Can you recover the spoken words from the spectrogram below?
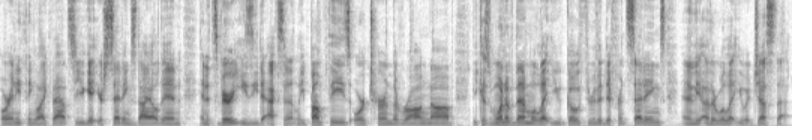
or anything like that. So you get your settings dialed in and it's very easy to accidentally bump these or turn the wrong knob because one of them will let you go through the different settings and the other will let you adjust that.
